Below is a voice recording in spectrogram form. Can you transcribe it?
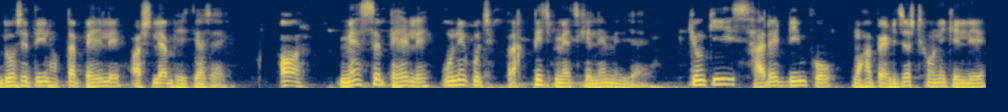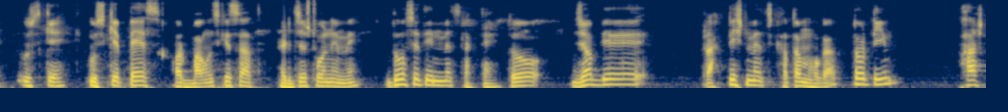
दो से तीन हफ़्ता पहले ऑस्ट्रेलिया भेज दिया जाएगा। और मैच से पहले उन्हें कुछ प्रैक्टिस मैच खेलने मिल जाएगा। क्योंकि सारे टीम को वहाँ पे एडजस्ट होने के लिए उसके उसके पेस और बाउंस के साथ एडजस्ट होने में दो से तीन मैच लगते हैं। तो जब ये प्रैक्टिस मैच ख़त्म होगा तो टीम फ़र्स्ट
